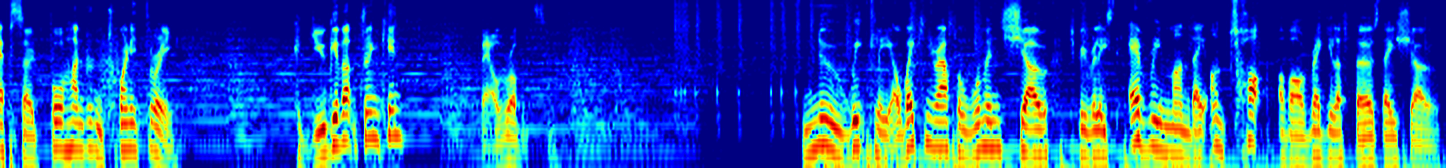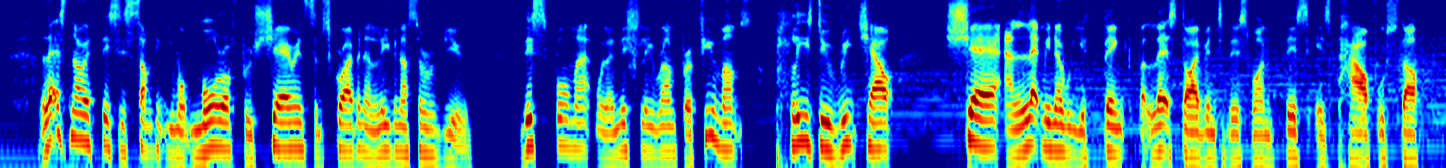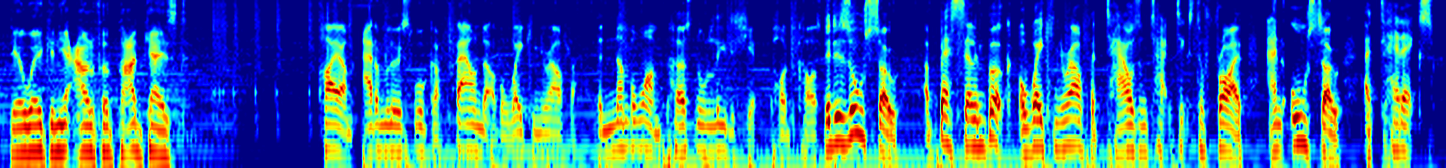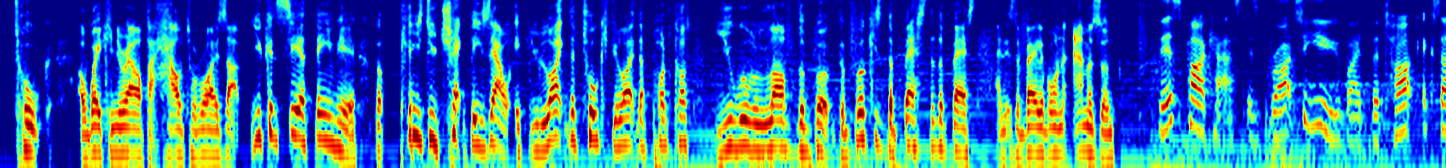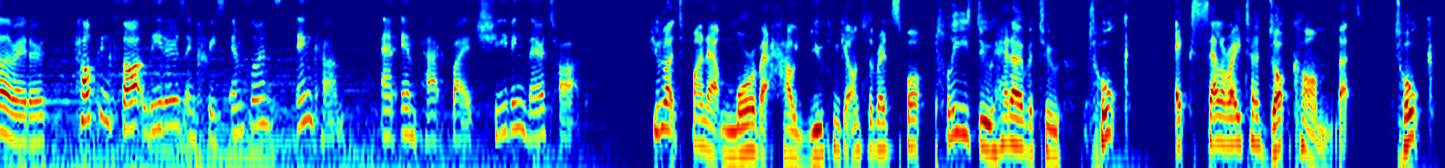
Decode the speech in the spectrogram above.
episode 423. Could you give up drinking? Belle Robertson. New weekly Awaken Your Alpha Woman show to be released every Monday on top of our regular Thursday show. Let us know if this is something you want more of through sharing, subscribing, and leaving us a review. This format will initially run for a few months. Please do reach out, share, and let me know what you think. But let's dive into this one. This is powerful stuff. The Awaken Your Alpha podcast. Hi, I'm Adam Lewis Walker, founder of Awaken Your Alpha, the number one personal leadership podcast that is also a best selling book, Awaken Your Alpha Tales and Tactics to Thrive, and also a TEDx talk, Awaken Your Alpha How to Rise Up. You can see a theme here, but please do check these out. If you like the talk, if you like the podcast, you will love the book. The book is the best of the best, and it's available on Amazon. This podcast is brought to you by the Talk Accelerator, helping thought leaders increase influence, income, and impact by achieving their talk. If you'd like to find out more about how you can get onto the red spot, please do head over to talkaccelerator.com. That's talk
